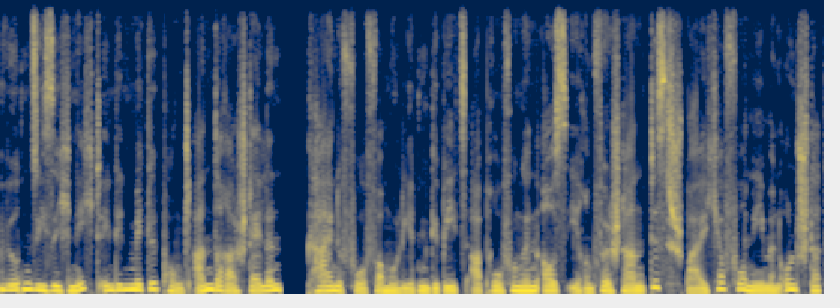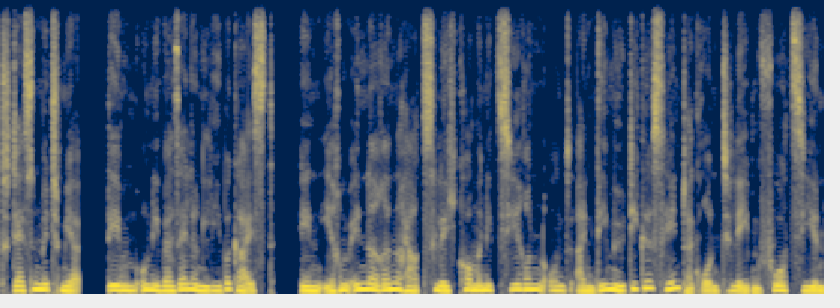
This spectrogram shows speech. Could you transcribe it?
Würden sie sich nicht in den Mittelpunkt anderer stellen, keine vorformulierten Gebetsabrufungen aus ihrem Verstandesspeicher vornehmen und stattdessen mit mir, dem universellen Liebegeist, in ihrem Inneren herzlich kommunizieren und ein demütiges Hintergrundleben vorziehen,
